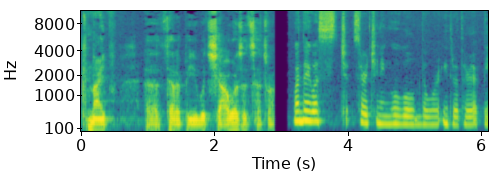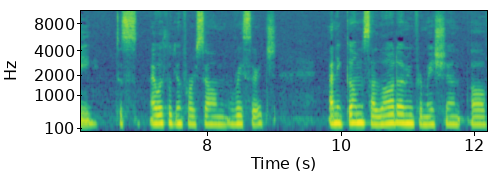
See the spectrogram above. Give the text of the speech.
Kneipp uh, therapy with showers, etc. One day I was ch- searching in Google the word hydrotherapy because I was looking for some research, and it comes a lot of information of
